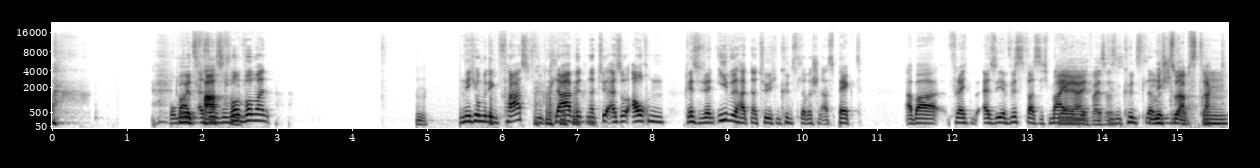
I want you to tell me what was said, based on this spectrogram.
Wo man, also Fast so, wo, Food. wo man Hm. nicht unbedingt Fast Food, klar wird natürlich, also auch ein Resident Evil hat natürlich einen künstlerischen Aspekt. Aber vielleicht, also ihr wisst, was ich meine. Ja, ja, ich weiß, diesen künstlerischen. Nicht zu abstrakt.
